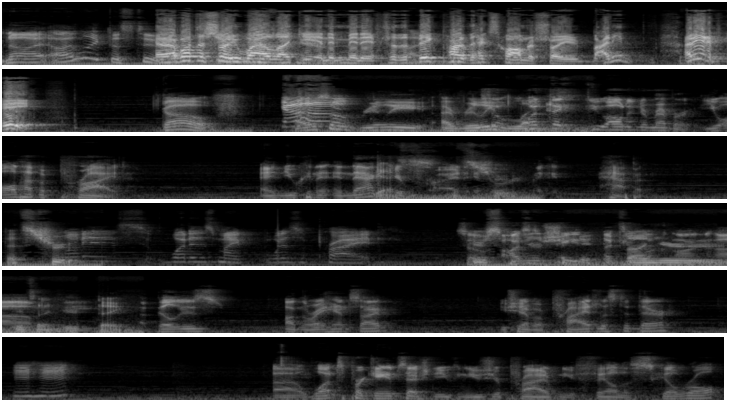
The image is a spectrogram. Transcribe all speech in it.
No, I, I like this too. And I'm about to show you why I like it in a minute. So the big part of the hex crawl I'm gonna show you. I need, I need to pee. Go. Go! I also really, I really So like. one thing you all need to remember: you all have a pride, and you can enact Yes, your pride that's in order to make it happen. That's true. What is what is my what is a pride? So You're on your sheet, it- it's you on your- on, it's um, on your the thing. Abilities on the right hand side. You should have a pride listed there. Mm-hmm. Uh, once per game session, you can use your pride when you fail the skill roll.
